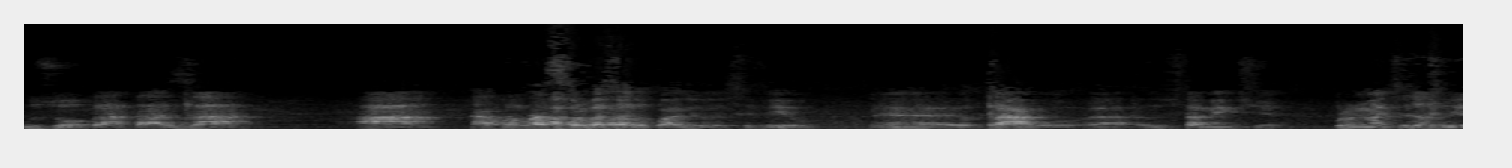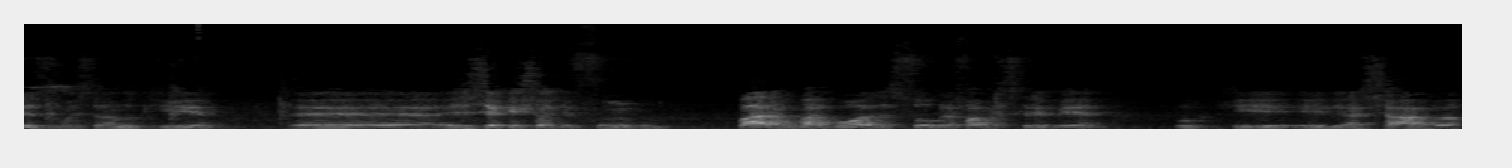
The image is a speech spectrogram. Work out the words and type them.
usou para atrasar a, a aprovação, aprovação, do, Código. do Código Civil. Né? Eu trago uh, justamente problematizando isso, mostrando que é, existia questões de fundo para o Barbosa sobre a forma de escrever porque ele achava,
